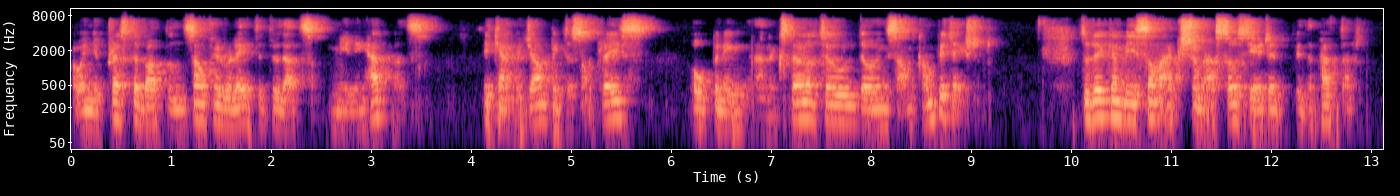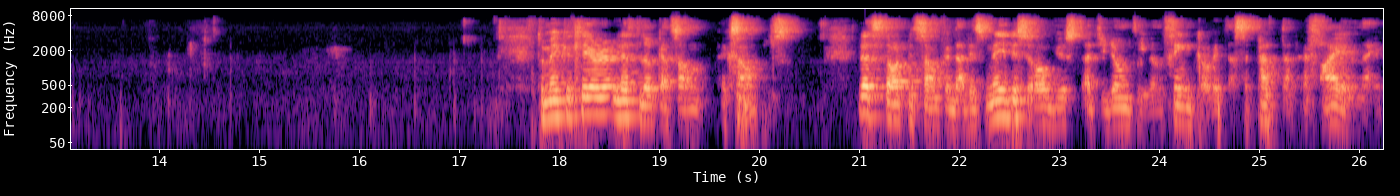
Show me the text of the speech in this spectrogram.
When you press the button, something related to that meaning happens. It can be jumping to some place, opening an external tool, doing some computation. So there can be some action associated with the pattern. To make it clearer, let's look at some examples. Let's start with something that is maybe so obvious that you don't even think of it as a pattern, a file name.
